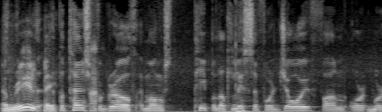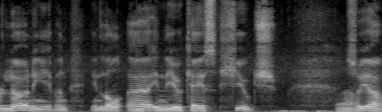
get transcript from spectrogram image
Oh, really? The, the potential for growth amongst people that listen for joy, fun, or, or learning even in lo- uh, in the UK is huge. So yeah,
